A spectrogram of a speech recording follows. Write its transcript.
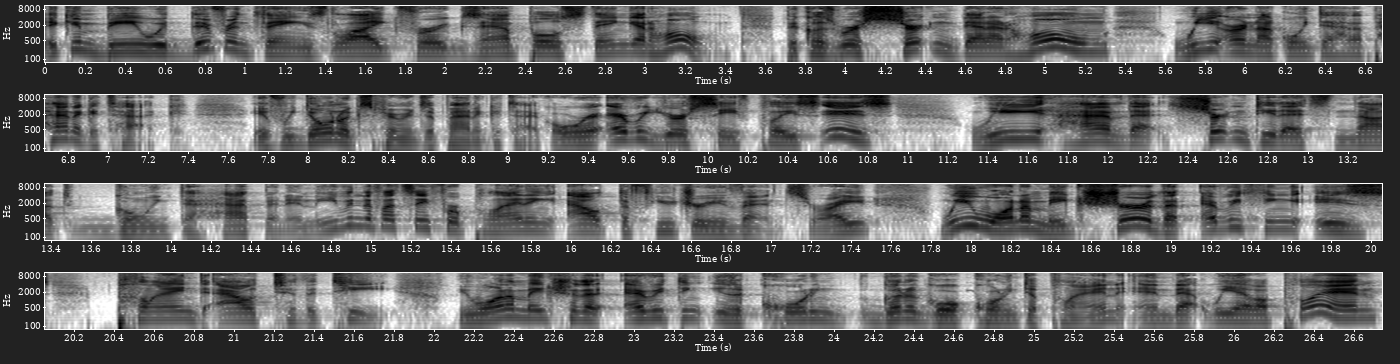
It can be with different things, like, for example, staying at home, because we're certain that at home we are not going to have a panic attack if we don't experience a panic attack, or wherever your safe place is. We have that certainty that's not going to happen. And even if, let's say, we're planning out the future events, right, we want to make sure that everything is planned out to the T. We want to make sure that everything is according going to go according to plan and that we have a plan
